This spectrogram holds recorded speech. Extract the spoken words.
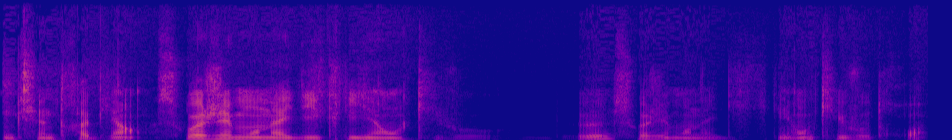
Fonctionne très bien. Soit j'ai mon ID client qui vaut soit j'ai mon ID client qui vaut 3.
